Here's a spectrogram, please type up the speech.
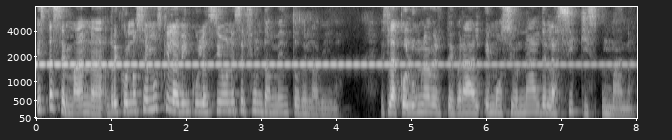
Esta semana reconocemos que la vinculación es el fundamento de la vida, es la columna vertebral emocional de la psiquis humana.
